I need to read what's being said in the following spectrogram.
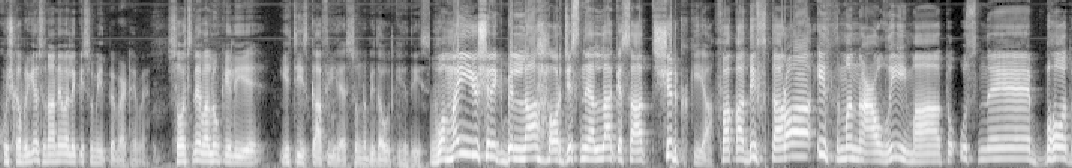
खुशखबरियाँ सुनाने वाले किस उम्मीद पे बैठे हुए सोचने वालों के लिए ये चीज़ काफ़ी है, सुन नबी दाऊद की हदीस। वमई युशरिक बिल्लाह, और जिसने अल्लाह के साथ शिरक किया, फ़कद इस्मन अजीमा तो उसने बहुत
